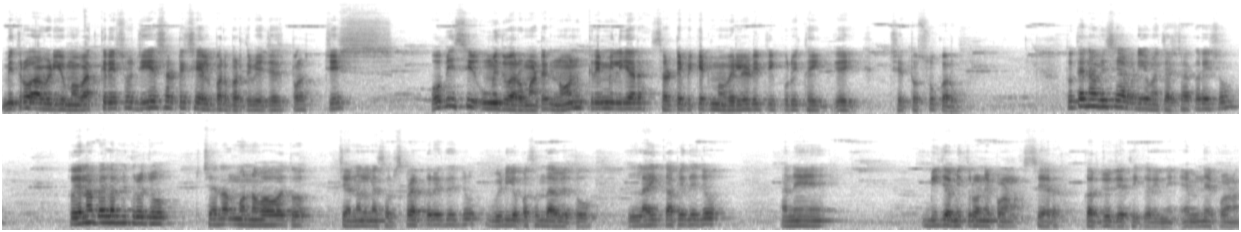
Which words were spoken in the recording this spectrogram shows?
મિત્રો, આ વિડીયોમાં વાત કરીશું જીએસઆરટીસીએલ પર ભરતી બે હજાર પચીસ ઓબીસી ઉમેદવારો માટે નોન ક્રિમિલિયર સર્ટિફિકેટમાં વેલિડિટી પૂરી થઈ ગઈ છે. તો શું કરવું? તો તેના વિશે આ વિડીયોમાં ચર્ચા કરીશું. તો એના પહેલાં મિત્રો, જો ચેનલમાં નવા હોય તો ચેનલને સબસ્ક્રાઈબ કરી દેજો. વીડિયો પસંદ આવે તો લાઈક આપી દેજો. અને બીજા મિત્રોને પણ શેર કરજો જેથી કરીને એમને પણ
